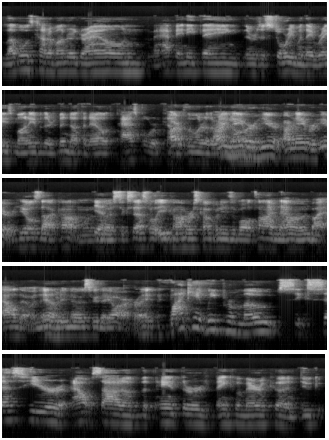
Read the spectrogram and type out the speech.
levels kind of underground, MapAnything. There was a story when they raised money, but there's been nothing else. Passport kind our, of flew under the our radar. Our neighbor here, our neighbor here, Heels.com, one of yeah. the most successful e-commerce companies of all time, now owned by Aldo, and nobody yeah. knows who they are, right? Why can't we promote success here outside of the Panthers, Bank of America, and Duke?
